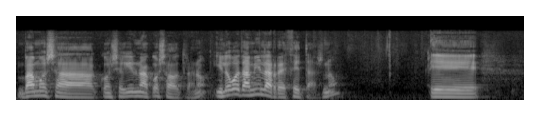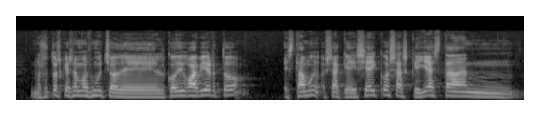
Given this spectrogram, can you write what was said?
vamos a conseguir una cosa u otra, ¿no? Y luego también las recetas, ¿no? Eh, nosotros que somos mucho del código abierto, está muy, o sea, que si hay cosas que ya están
